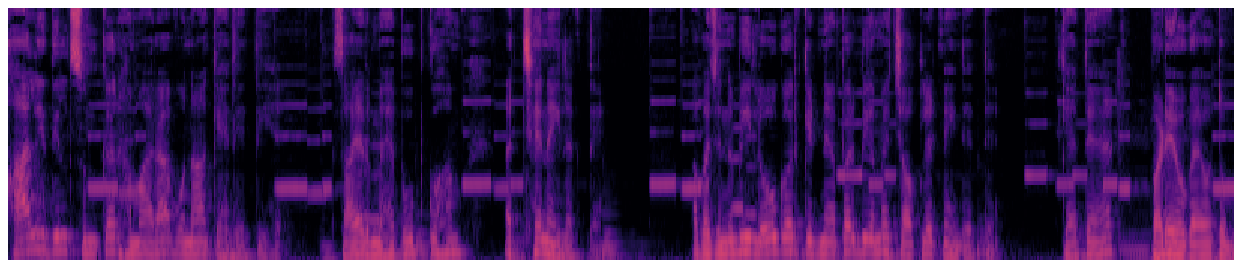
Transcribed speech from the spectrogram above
हाल दिल सुनकर हमारा वो ना कह देती है। शायद महबूब को हम अच्छे नहीं लगते। अब अजनबी लोग और किडनैपर भी हमें चॉकलेट नहीं देते। कहते हैं बड़े हो गए हो तुम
